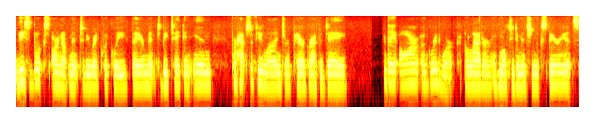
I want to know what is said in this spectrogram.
These books are not meant to be read quickly, they are meant to be taken in perhaps a few lines or a paragraph a day. They are a grid work, a ladder of multidimensional experience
